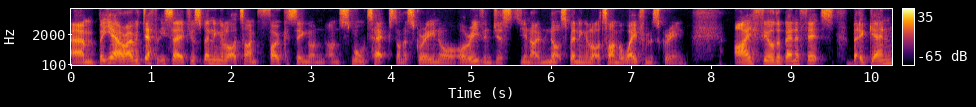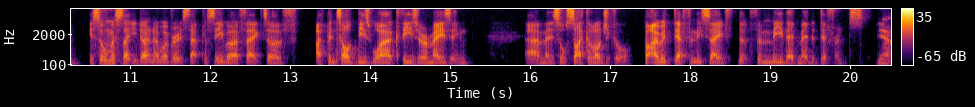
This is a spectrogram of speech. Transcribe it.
Um, but yeah, I would definitely say if you're spending a lot of time focusing on on small text on a screen, or or even just you know not spending a lot of time away from a screen, I feel the benefits. But again, it's almost like you don't know whether it's that placebo effect of I've been told these work, these are amazing. Um, and it's all psychological. But I would definitely say that for me, they've made a difference. Yeah.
